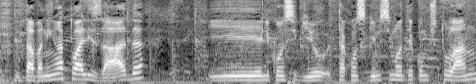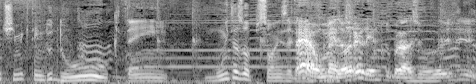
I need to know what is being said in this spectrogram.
não estava nem atualizada. E ele conseguiu, tá conseguindo se manter como titular num time que tem Dudu, que tem muitas opções ali. É, o frente. melhor elenco do Brasil hoje,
